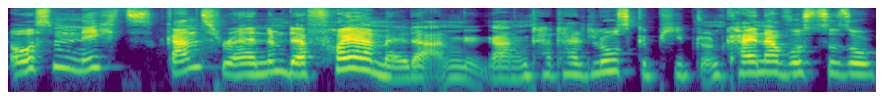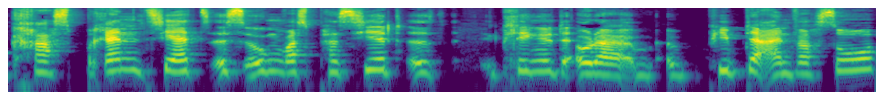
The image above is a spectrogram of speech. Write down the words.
aus dem Nichts, ganz random, der Feuermelder angegangen hat halt losgepiept. Und keiner wusste so, krass, brennt's jetzt, ist irgendwas passiert, ist, klingelt oder äh, piept er einfach so.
